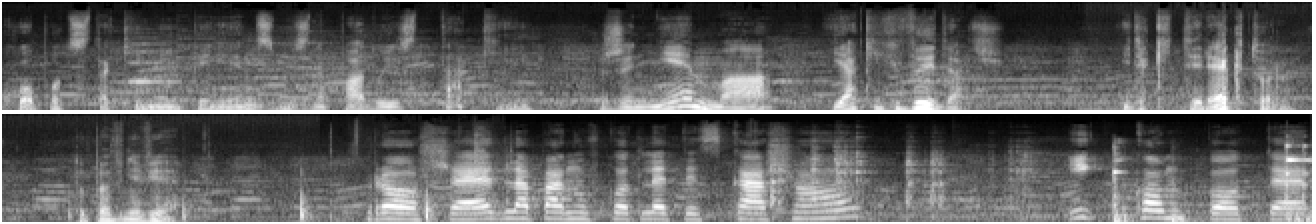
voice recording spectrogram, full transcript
Kłopot z takimi pieniędzmi z napadu jest taki, że nie ma jak ich wydać. I taki dyrektor to pewnie wie. Proszę, dla panów kotlety z kaszą i kompotem.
